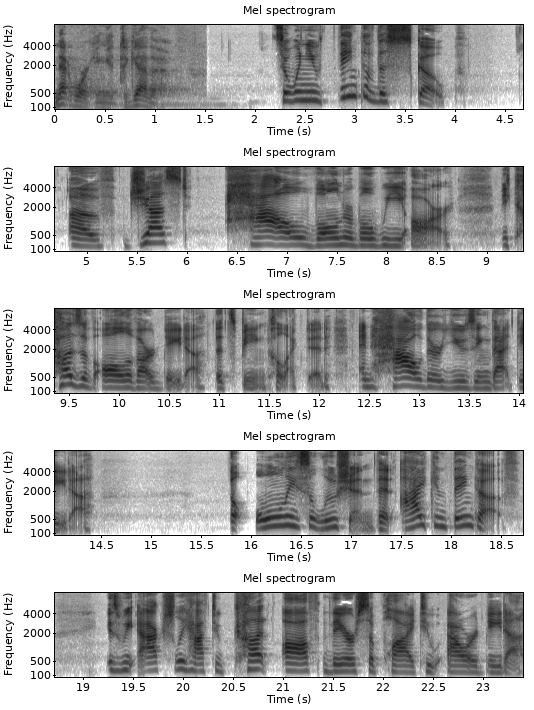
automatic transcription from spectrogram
networking it together. So when you think of the scope of just how vulnerable we are because of all of our data that's being collected and how they're using that data. The only solution that I can think of is we actually have to cut off their supply to our data.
